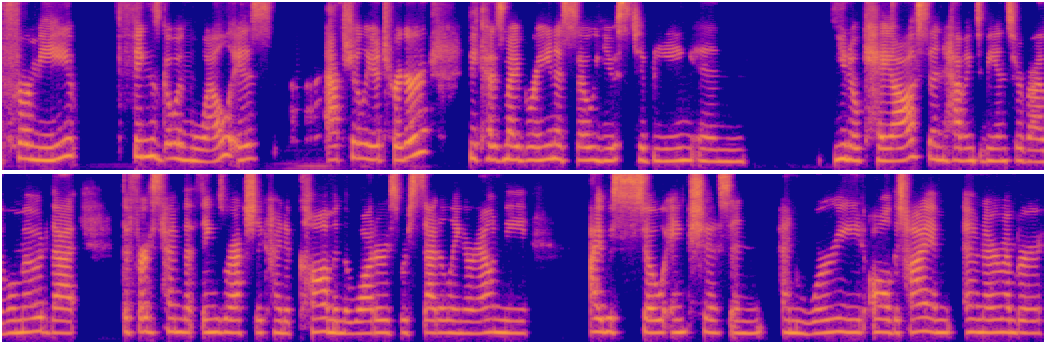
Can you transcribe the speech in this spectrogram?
for me, things going well is actually a trigger because my brain is so used to being in, you know, chaos and having to be in survival mode that the first time that things were actually kind of calm and the waters were settling around me, I was so anxious and and worried all the time. And I remember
